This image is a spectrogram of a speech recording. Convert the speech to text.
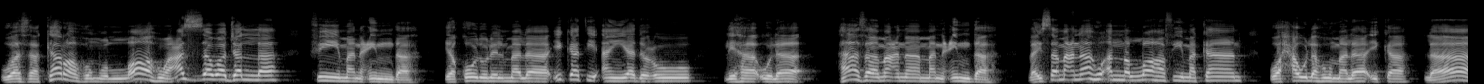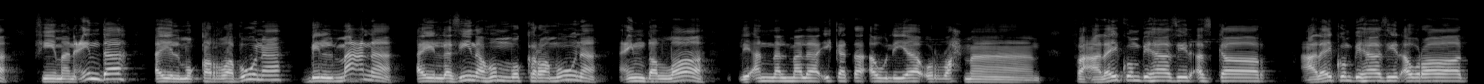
وذكرهم الله عز وجل في من عنده. يقول للملائكة أن يدعوا لهؤلاء. هذا معنى من عنده. ليس معناه أن الله في مكان وحوله ملائكة لا. في من عنده أي المقربون بالمعنى أي الذين هم مكرمون عند الله لأن الملائكة أولياء الرحمن. فعليكم بهذه الأذكار عليكم بهذه الأوراد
